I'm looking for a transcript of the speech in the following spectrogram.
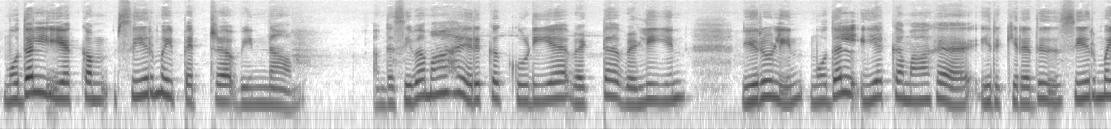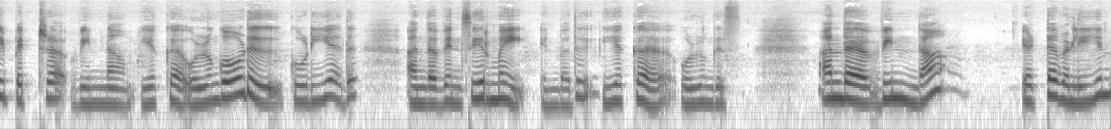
முதல் இயக்கம் சீர்மை பெற்ற விண்ணாம். அந்த சிவமாக இருக்கக்கூடிய வெட்ட வெளியின் இருளின் முதல் இயக்கமாக இருக்கிறது சீர்மை பெற்ற விண்ணாம். இயக்க ஒழுங்கோடு கூடியது அந்த விண் சீர்மை என்பது இயக்க ஒழுங்கு. அந்த வின் தான் எட்ட வெளியின்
